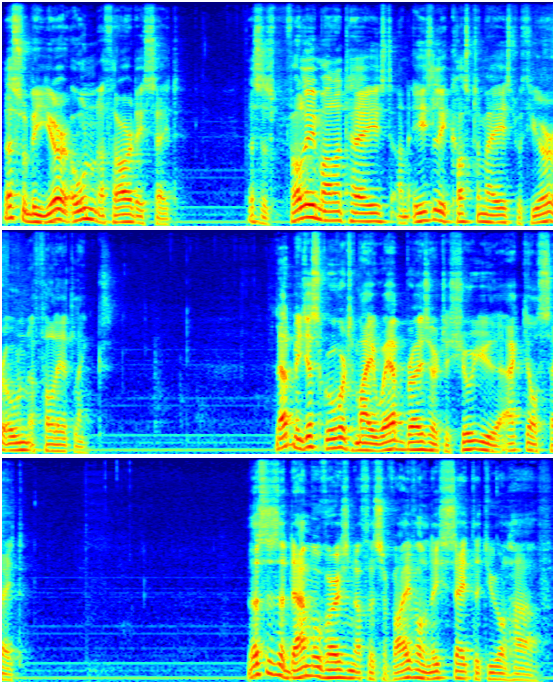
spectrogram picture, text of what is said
This will be your own authority site. This is fully monetized and easily customized with your own affiliate links. Let me just go over to my web browser to show you the actual site. This is a demo version of the survival niche site that you will have.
